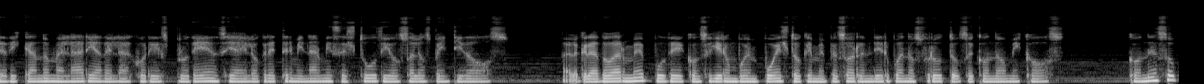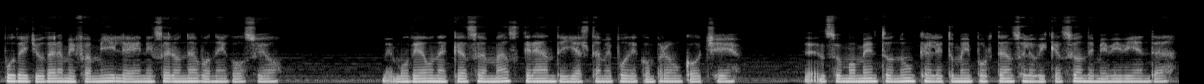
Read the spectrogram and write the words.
dedicándome al área de la jurisprudencia y logré terminar mis estudios a los 22. Al graduarme pude conseguir un buen puesto que me empezó a rendir buenos frutos económicos. Con eso pude ayudar a mi familia a iniciar un nuevo negocio. Me mudé a una casa más grande y hasta me pude comprar un coche. En su momento nunca le tomé importancia a la ubicación de mi vivienda.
